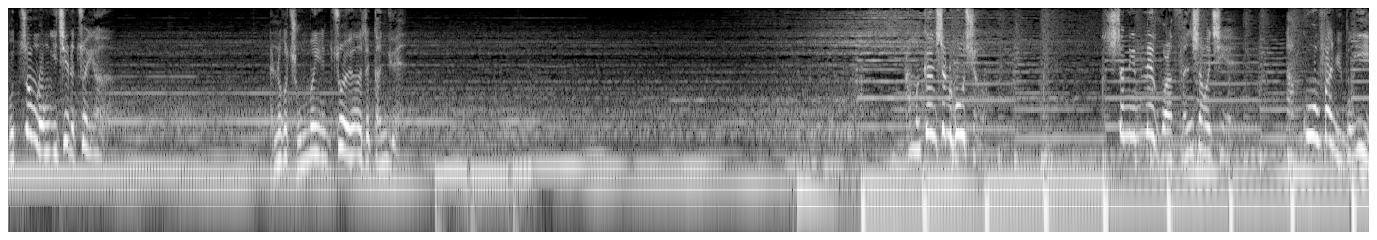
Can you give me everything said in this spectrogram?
不纵容一切的罪恶，能够除灭罪恶的根源。让我们更深的呼求，圣灵的烈火来焚烧一切那过犯与不义，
